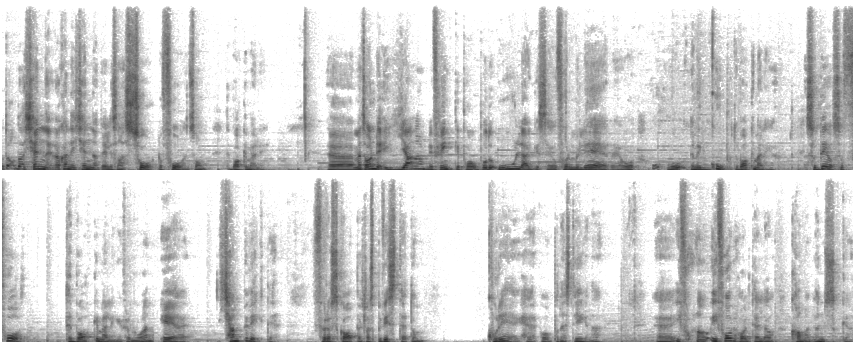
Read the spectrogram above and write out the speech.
Og da, da, kjenner, da, kan jeg kjenne at det er litt sånn sårt å få en sånn tilbakemelding. Uh, mens andre er jævlig flinke på å både ordlegge seg og formulere, og, og, og de er gode på tilbakemeldinger. Så det å få tilbakemeldinger fra noen er kjempeviktig for å skape en slags bevissthet om hvor er jeg her på, på den stigen her. Uh, i, forhold, I forhold til da, hva man ønsker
